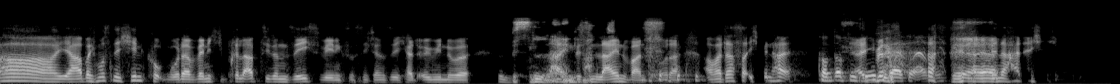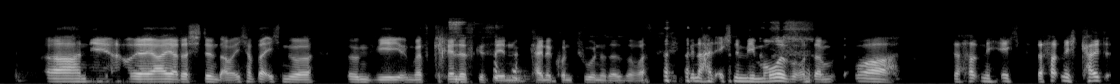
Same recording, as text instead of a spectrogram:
Ah, ja, aber ich muss nicht hingucken. Oder wenn ich die Brille abziehe, dann sehe ich es wenigstens nicht. Dann sehe ich halt irgendwie nur Ein bisschen ein bisschen Leinwand. Oder, aber das, ich bin halt, Kommt auf die Ja, ich bin- Sehstärke an. Ja, ich ja. bin da halt echt. Ah, nee, also, ja, ja, das stimmt. Aber ich habe da echt nur irgendwie irgendwas Grelles gesehen, keine Konturen oder sowas. Ich bin da halt echt eine Mimose und dann, boah, das hat mich echt, das hat mich kalt,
